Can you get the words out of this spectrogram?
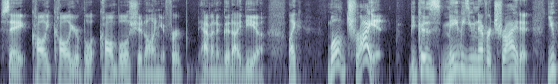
say call call your call bullshit on you for having a good idea, like, well, try it because maybe you never tried it. You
